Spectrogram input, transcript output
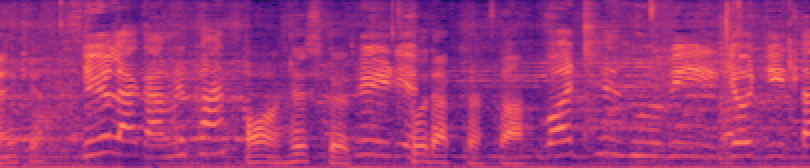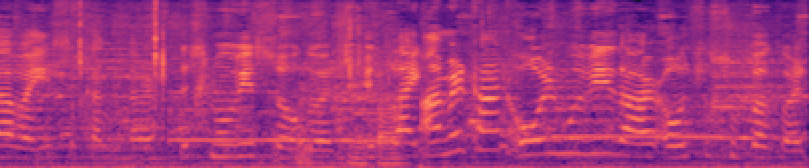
Thank you. Do you like Aamir Khan? Oh, he's good. Good actor. Yeah. Watch his movie, Jo Jeeta Wahi Sikandar. This movie is so good. It's like Aamir Khan old movies are also super good.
